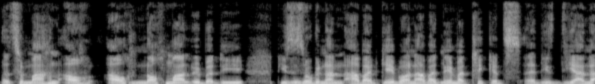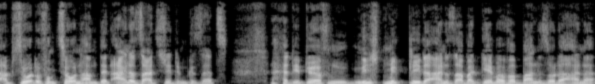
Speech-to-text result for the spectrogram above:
äh, zu machen, auch, auch nochmal über die, diese sogenannten Arbeitgeber- und Arbeitnehmertickets, äh, die, die eine absurde Funktion haben. Denn einerseits steht im Gesetz, die dürfen nicht Mitglieder eines Arbeitgeberverbandes oder einer,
